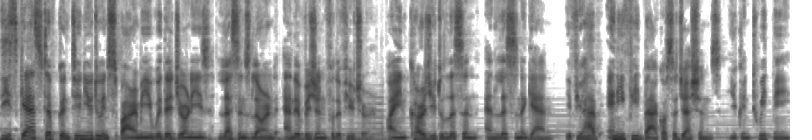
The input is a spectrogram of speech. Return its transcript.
These guests have continued to inspire me with their journeys, lessons learned, and their vision for the future. I encourage you to listen and listen again. If you have any feedback or suggestions, you can tweet me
